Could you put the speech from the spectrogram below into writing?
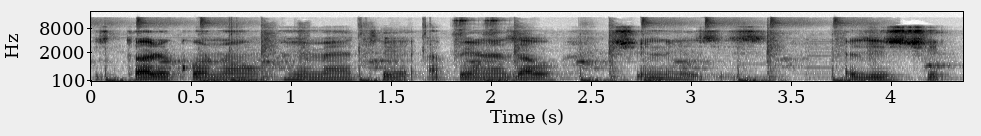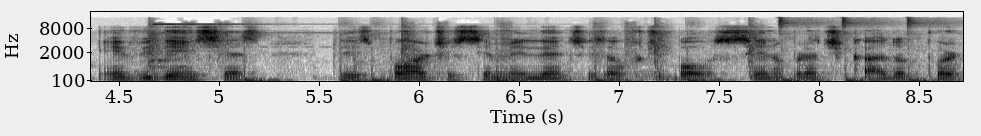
histórico não remete apenas aos chineses. Existem evidências esportes semelhantes ao futebol, sendo praticado por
